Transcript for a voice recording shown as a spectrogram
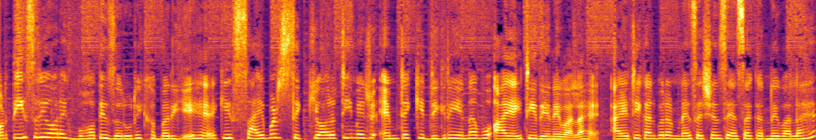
और तीसरी और एक बहुत ही ज़रूरी खबर ये है कि साइबर सिक्योरिटी में जो एमटेक की डिग्री है ना वो आईआईटी देने वाला है। आईआईटी कानपुर अब नए सेशन से ऐसा करने वाला है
